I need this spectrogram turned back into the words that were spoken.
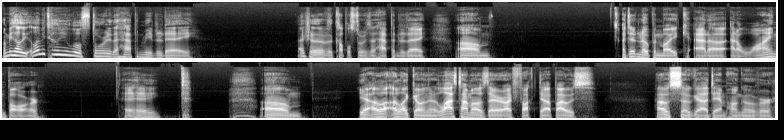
let me tell you. Let me tell you a little story that happened to me today. Actually, there was a couple stories that happened today. Um, I did an open mic at a at a wine bar. Hey, hey. um, yeah, I, I like going there. The last time I was there, I fucked up. I was, I was so goddamn hungover.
